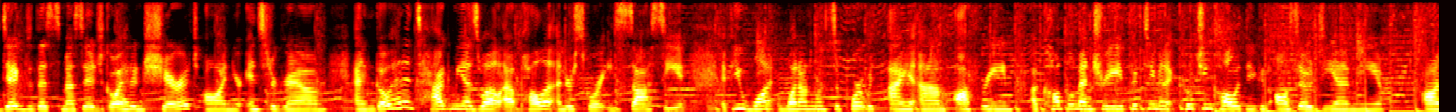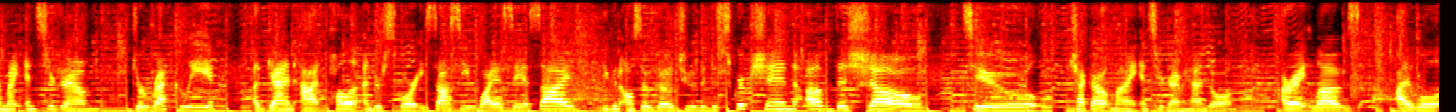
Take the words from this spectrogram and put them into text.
digged this message, go ahead and share it on your Instagram and go ahead and tag me as well at Paula underscore Ysasi. If you want one on one support with I am offering a complimentary 15 minute coaching call with you, you can also DM me on my Instagram directly again at Paula underscore Isasi YSASI. You can also go to the description of this show to check out my Instagram handle. All right, loves, I will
